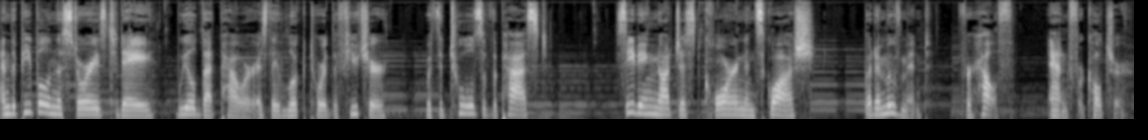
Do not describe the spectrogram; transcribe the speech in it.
And the people in the stories today wield that power as they look toward the future with the tools of the past, seeding not just corn and squash, but a movement for health and for culture.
